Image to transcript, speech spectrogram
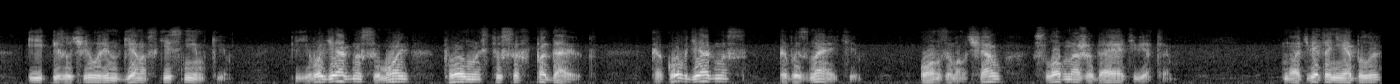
— «и изучил рентгеновские снимки. Его диагноз и мой полностью совпадают. Каков диагноз, вы знаете». Он замолчал, словно ожидая ответа. Но ответа не было,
